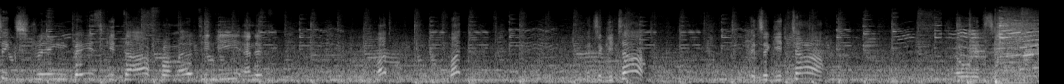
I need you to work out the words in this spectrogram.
Six-string bass guitar from LTD, and it. What? What? It's a guitar. It's a guitar. No, it's.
